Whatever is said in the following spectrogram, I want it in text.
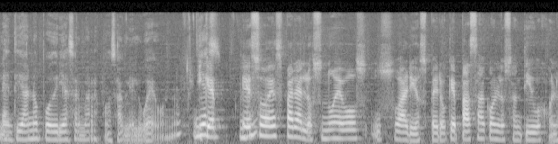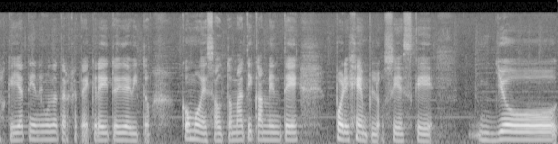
la entidad no podría hacerme responsable luego. ¿no? Y, que eso es para los nuevos usuarios, pero ¿qué pasa con los antiguos, con los que ya tienen una tarjeta de crédito y débito? ¿Cómo es? Automáticamente, por ejemplo, si es que yo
